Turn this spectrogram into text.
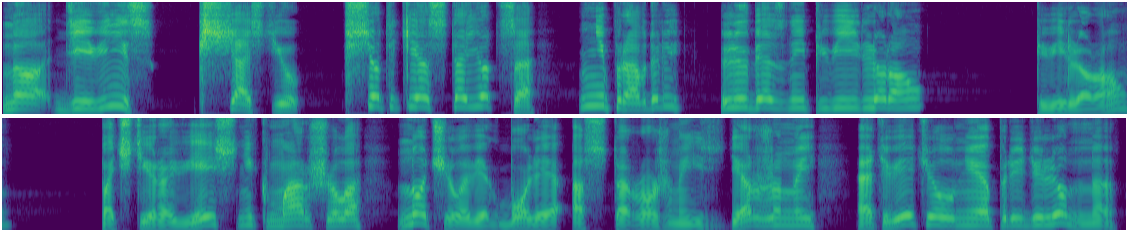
но девиз, к счастью, все-таки остается, не правда ли, любезный Пюи-Лоран? Пюи-Лоран, почти ровесник маршала, но человек более осторожный и сдержанный, ответил неопределенно —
